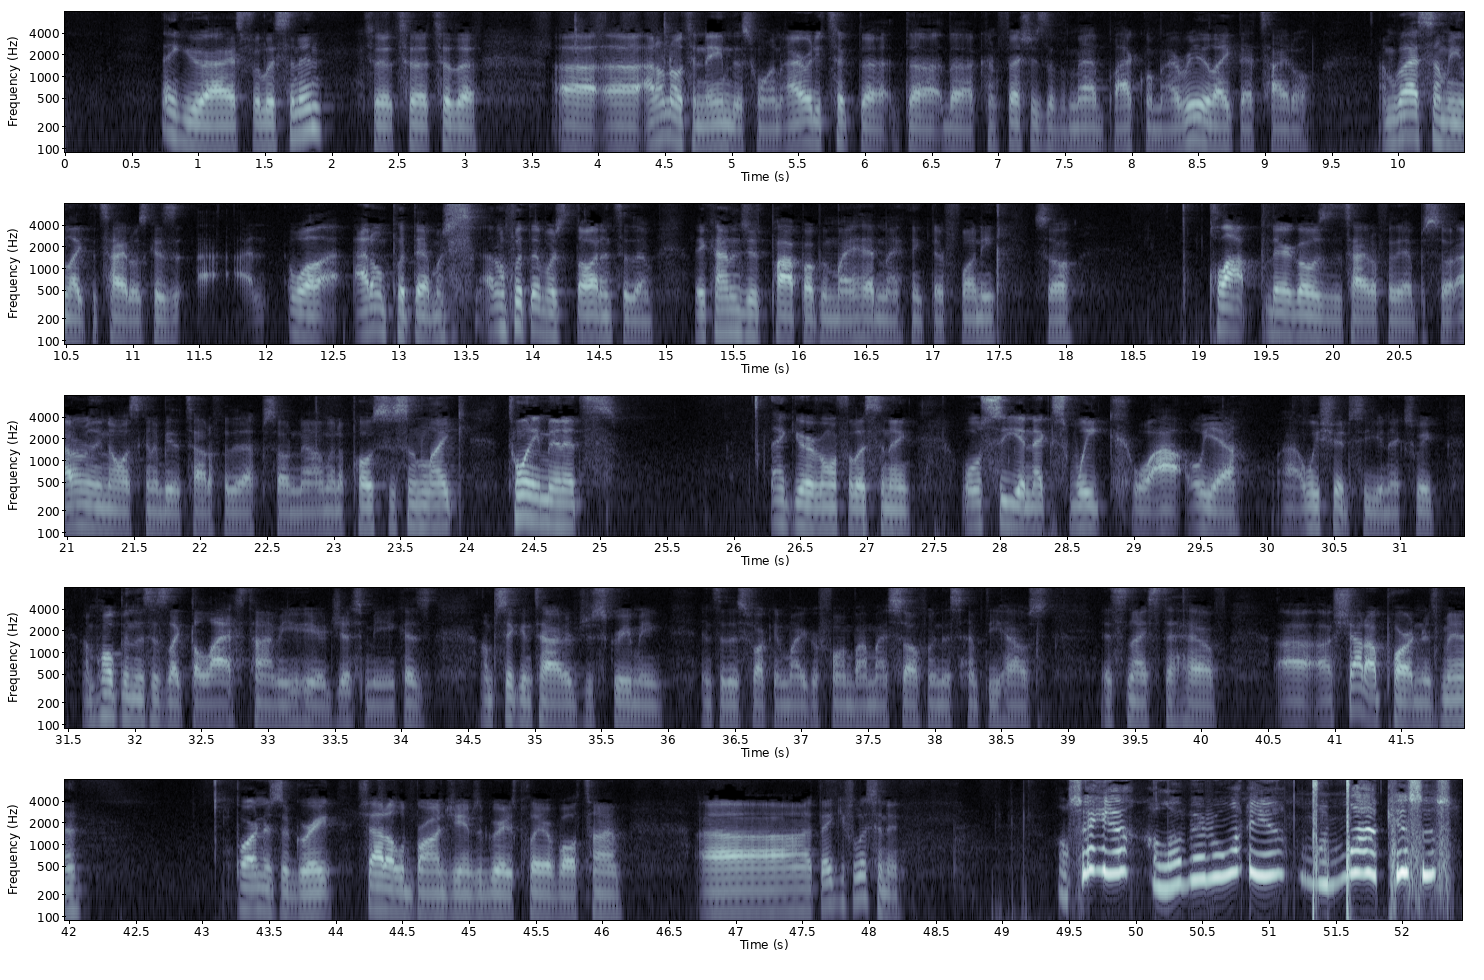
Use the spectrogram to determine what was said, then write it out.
Thank you guys for listening to, to, to the uh, uh, I don't know what to name this one. I already took the, the, the Confessions of a Mad Black Woman. I really like that title. I'm glad some of you like the titles because, well, I don't put that much I don't put that much thought into them. They kind of just pop up in my head and I think they're funny. So, plop, there goes the title for the episode. I don't really know what's going to be the title for the episode now. I'm going to post this in like 20 minutes. Thank you everyone for listening. We'll see you next week. Well, I, oh yeah, uh, we should see you next week. I'm hoping this is like the last time you hear just me because I'm sick and tired of just screaming into this fucking microphone by myself in this empty house. It's nice to have uh, uh, shout out partners, man. Partners are great. Shout out LeBron James, the greatest player of all time. Uh, thank you for listening. I'll see ya. I love every one of you. Mwah, kisses.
